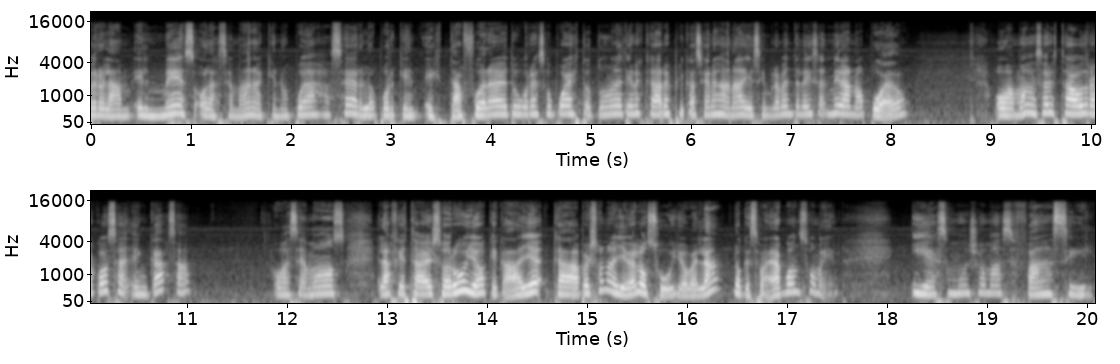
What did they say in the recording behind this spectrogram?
pero el mes o la semana que no puedas hacerlo porque está fuera de tu presupuesto, tú no le tienes que dar explicaciones a nadie, simplemente le dices, mira, no puedo o vamos a hacer esta otra cosa en casa, o hacemos la fiesta del sorullo, que cada, cada persona lleve lo suyo, ¿verdad? Lo que se vaya a consumir. Y es mucho más fácil.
